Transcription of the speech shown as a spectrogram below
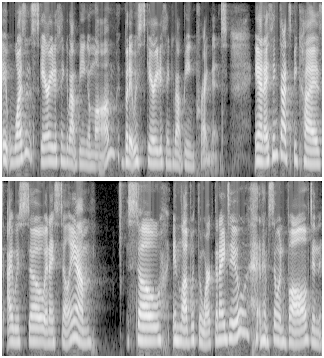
it wasn't scary to think about being a mom, but it was scary to think about being pregnant. And I think that's because I was so, and I still am, so in love with the work that I do and I'm so involved in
